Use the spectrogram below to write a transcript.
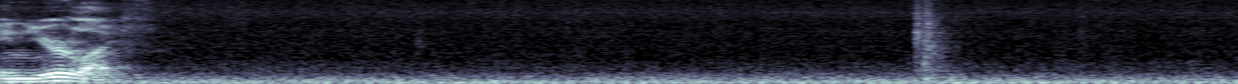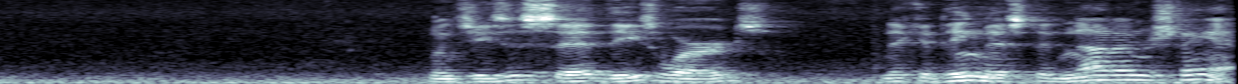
in your life. When Jesus said these words, Nicodemus did not understand.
